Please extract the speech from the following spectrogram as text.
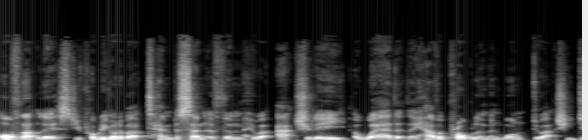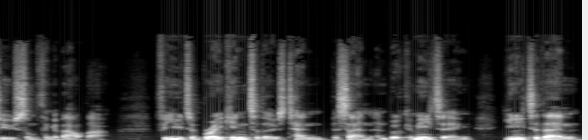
of that list you've probably got about 10% of them who are actually aware that they have a problem and want to actually do something about that for you to break into those 10% and book a meeting you need to then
